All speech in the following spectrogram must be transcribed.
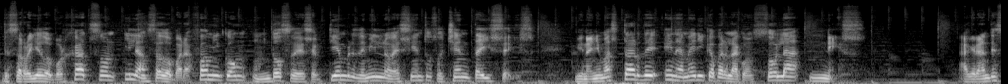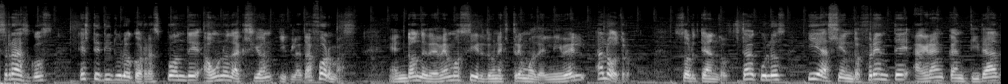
desarrollado por Hudson y lanzado para Famicom un 12 de septiembre de 1986, y un año más tarde en América para la consola NES. A grandes rasgos, este título corresponde a uno de acción y plataformas, en donde debemos ir de un extremo del nivel al otro, sorteando obstáculos y haciendo frente a gran cantidad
